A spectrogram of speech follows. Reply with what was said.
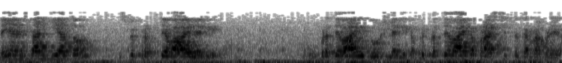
नहीं अनुष्ठान किया तो उस पर प्रत्यवाय लगेगा। प्रत्यवाय दोष लगेगा। फिर प्रत्यवाय का प्राश्चित करना पड़ेगा।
